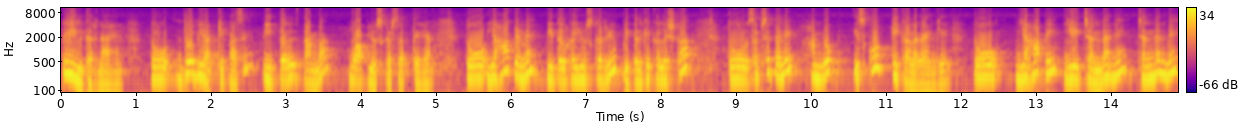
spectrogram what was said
क्लीन करना है। तो जो भी आपके पास है, पीतल, तांबा, वो आप यूज़ कर सकते हैं। तो यहाँ पे मैं पीतल का यूज़ कर रही हूँ, पीतल के कलश का। तो सबसे पहले हम लोग इसको टीका लगाएँगे। तो यहाँ पे ये चंदन है। चंदन में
